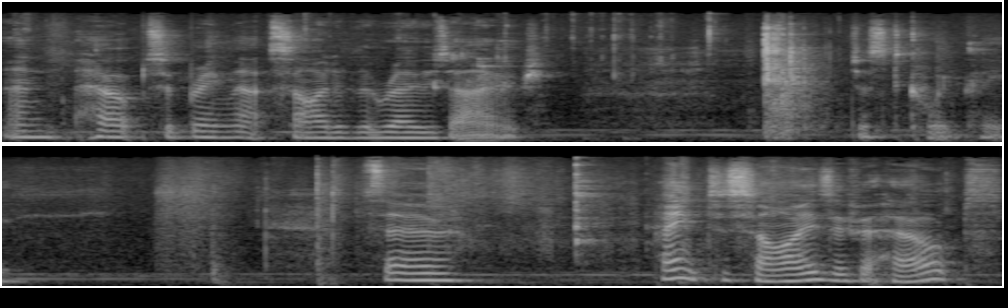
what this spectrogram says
And help to bring that side of the rose out just quickly. So paint to size if it helps.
